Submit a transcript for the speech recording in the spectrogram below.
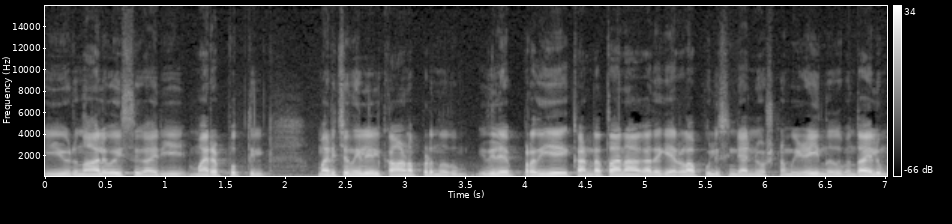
ഈ ഒരു നാല് വയസ്സുകാരിയെ മരപ്പൊത്തിൽ മരിച്ച നിലയിൽ കാണപ്പെടുന്നതും ഇതിലെ പ്രതിയെ കണ്ടെത്താനാകാതെ കേരള പോലീസിന്റെ അന്വേഷണം ഇഴയുന്നതും എന്തായാലും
